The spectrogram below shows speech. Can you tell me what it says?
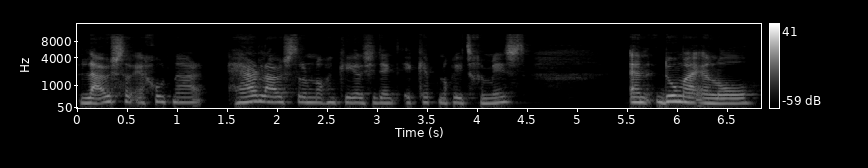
Luister er goed naar. Herluister hem nog een keer als je denkt: ik heb nog iets gemist. En doe mij een lol.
